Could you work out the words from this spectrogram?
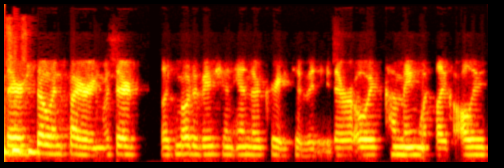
they're so inspiring with their like motivation and their creativity they were always coming with like all these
